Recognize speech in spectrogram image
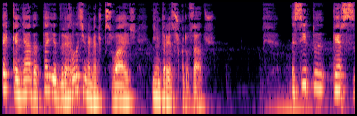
acanhada teia de relacionamentos pessoais e interesses cruzados. A CIP quer-se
